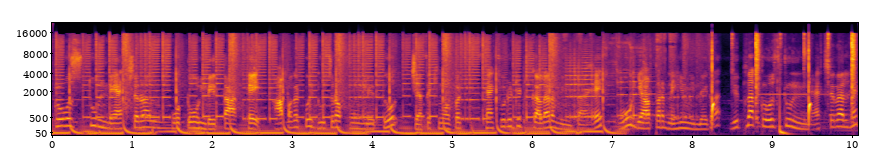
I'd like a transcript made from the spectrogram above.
क्लोज टू नेचुरल फ़ोटो लेता है। आप अगर कोई दूसरा फ़ोन लेते हो, जैसे कि वहाँ पर सैचुरेटेड कलर मिलता है, वो यहाँ पर नहीं मिलेगा। जितना क्लोज टू नेचुरल है,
